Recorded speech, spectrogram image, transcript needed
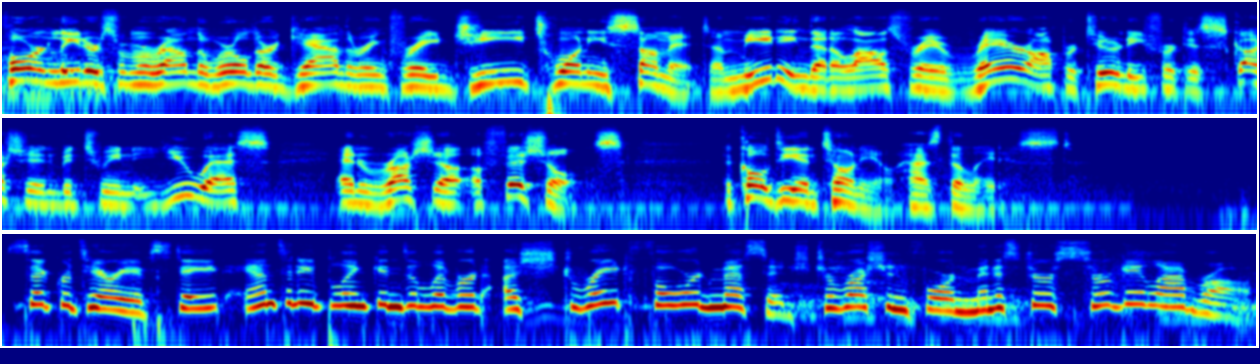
Foreign leaders from around the world are gathering for a G20 summit, a meeting that allows for a rare opportunity for discussion between U.S. and Russia officials. Nicole D'Antonio has the latest. Secretary of State Antony Blinken delivered a straightforward message to Russian Foreign Minister Sergei Lavrov.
